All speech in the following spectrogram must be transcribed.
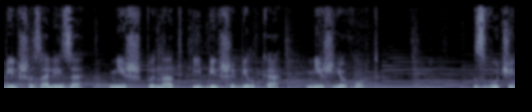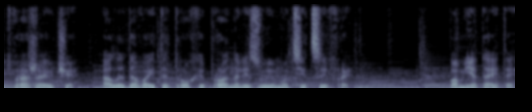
більше заліза, ніж шпинат і більше білка, ніж йогурт. Звучить вражаюче, але давайте трохи проаналізуємо ці цифри. Пам'ятайте,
